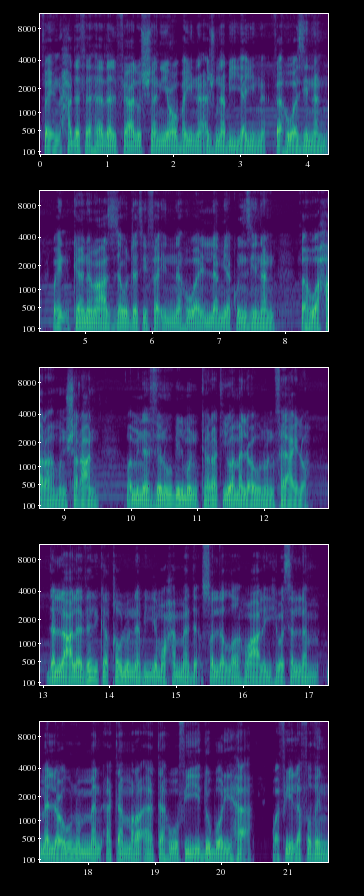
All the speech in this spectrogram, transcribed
فإن حدث هذا الفعل الشنيع بين أجنبيين فهو زنا وإن كان مع الزوجة فإنه وإن لم يكن زنا فهو حرام شرعا. ومن الذنوب المنكرة وملعون فاعله. دل على ذلك قول النبي محمد صلى الله عليه وسلم ملعون من أتى امرأته في دبرها. وفي لفظ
